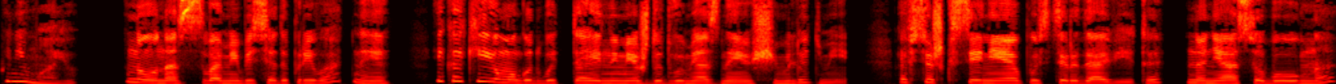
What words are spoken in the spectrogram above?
Понимаю. Но у нас с вами беседы приватные, и какие могут быть тайны между двумя знающими людьми? Все ж Ксения пусть и родовита, но не особо умна.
